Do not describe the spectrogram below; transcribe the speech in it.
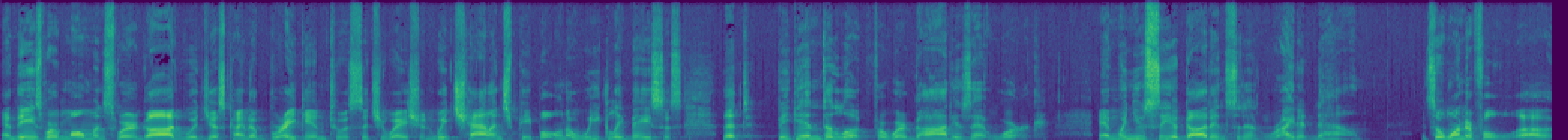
And these were moments where God would just kind of break into a situation. We challenge people on a weekly basis that begin to look for where God is at work. And when you see a God incident, write it down. It's a wonderful uh,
